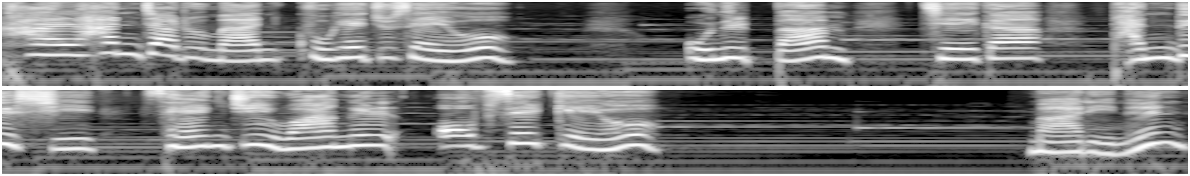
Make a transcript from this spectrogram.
칼 한 자루만 구해주세요. 오늘 밤 제가 반드시 생쥐 왕을 없앨게요. 마리는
